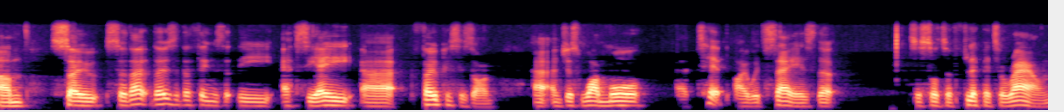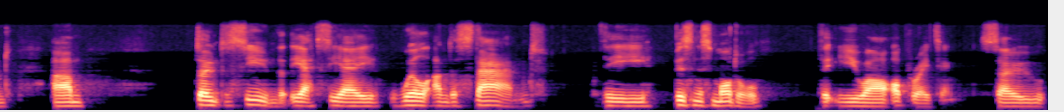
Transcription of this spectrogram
Um, so so that, those are the things that the FCA uh, focuses on. Uh, and just one more uh, tip I would say is that to sort of flip it around, um, don't assume that the FCA will understand the business model that you are operating. So,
